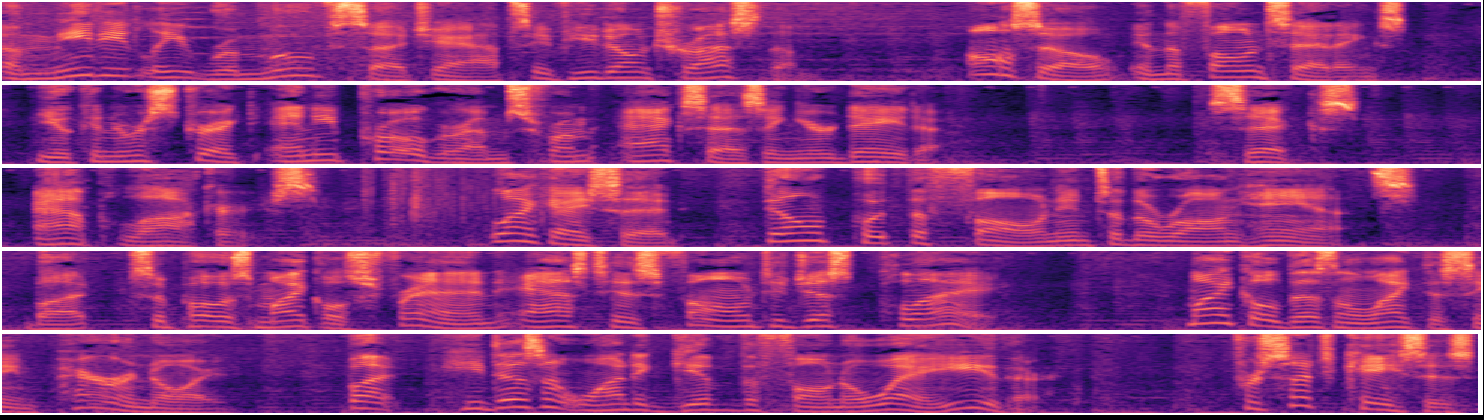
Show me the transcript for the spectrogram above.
Immediately remove such apps if you don't trust them. Also, in the phone settings, you can restrict any programs from accessing your data. 6. App lockers. Like I said, don't put the phone into the wrong hands. But suppose Michael's friend asked his phone to just play. Michael doesn't like to seem paranoid, but he doesn't want to give the phone away either. For such cases,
